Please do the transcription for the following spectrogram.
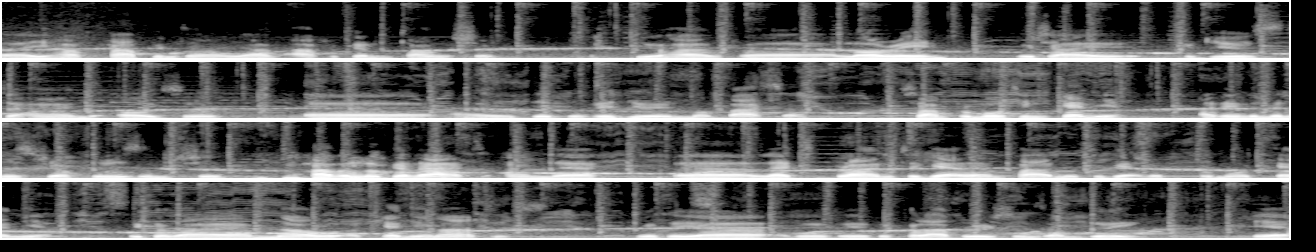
Uh, you have Carpenter, you have African Township, you have Lorraine, which I produced, and also I did the video in Mombasa. So I'm promoting Kenya. I think the Ministry of Tourism should have a look at that and uh, uh, let's brand together and partner together to promote Kenya because I am now a Kenyan artist with the, uh, the, the, the collaborations I'm doing. Yeah,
